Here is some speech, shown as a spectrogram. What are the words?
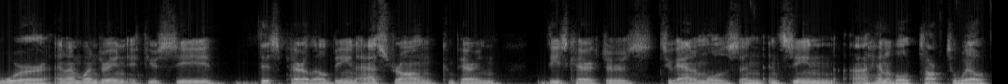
were, and I'm wondering if you see this parallel being as strong comparing these characters to animals and, and seeing uh, Hannibal talk to Will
